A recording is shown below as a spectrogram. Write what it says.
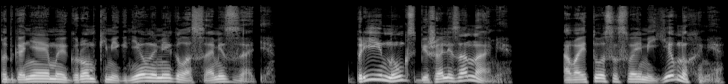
подгоняемые громкими гневными голосами сзади. Бри и Нукс бежали за нами, а Вайто со своими евнухами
